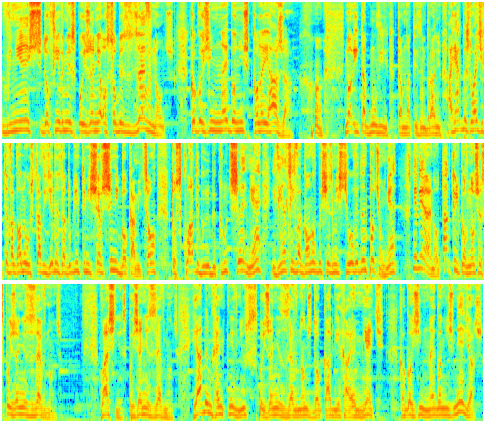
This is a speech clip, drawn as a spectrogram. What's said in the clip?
wnieść do firmy spojrzenie osoby z zewnątrz, kogoś innego niż kolejarza. No i tak mówi tam na tym zebraniu. A jakby, słuchajcie, te wagony ustawić jeden za drugim tymi szerszymi bokami, co? To składy byłyby krótsze, nie? I więcej wagonów by się zmieściło w jeden pociąg, nie? Nie, nie, no tak tylko wnoszę spojrzenie z zewnątrz. Właśnie, spojrzenie z zewnątrz. Ja bym chętnie wniósł spojrzenie z zewnątrz do KGHM Miedź. Kogoś innego niż Miedziarz.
